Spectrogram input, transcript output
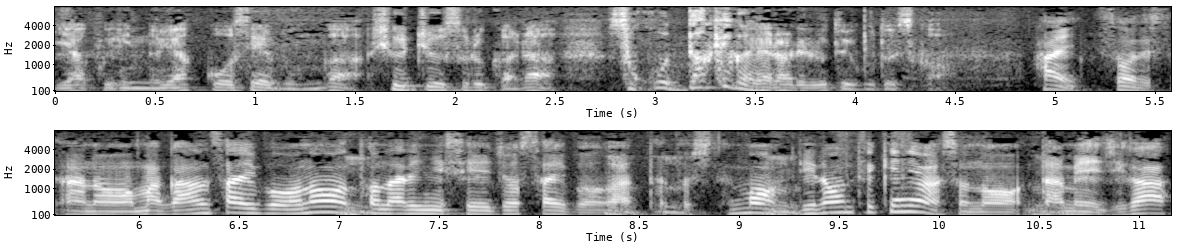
医薬品の薬効成分が集中するから、そこだけがやられるということですか？はいそうです。あの、まあ、がん細胞の隣に正常細胞があったとしても、理論的にはそのダメージが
